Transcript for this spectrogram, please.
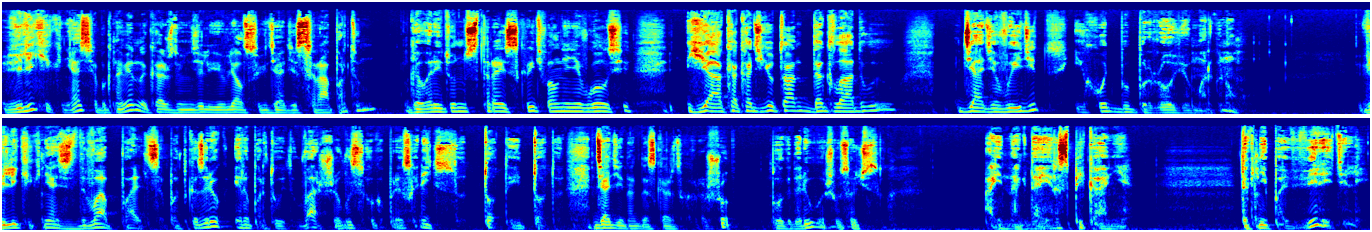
Великий князь обыкновенно каждую неделю являлся к дяде с рапортом, говорит он, стараясь скрыть волнение в голосе. «Я, как адъютант, докладываю. Дядя выйдет и хоть бы бровью моргнул». Великий князь два пальца под козырек и рапортует. Ваше высокопревосходительство, то-то и то-то. Дядя иногда скажет, хорошо, благодарю, ваше высочество. А иногда и распекание. Так не поверите ли,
